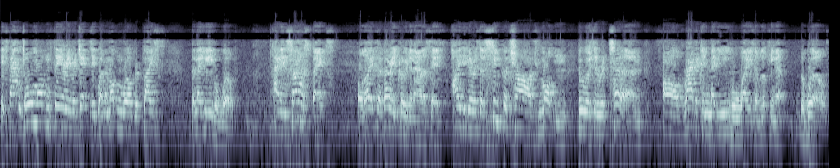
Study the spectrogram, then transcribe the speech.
It's that which all modern theory rejected when the modern world replaced the medieval world. And in some respects, although it's a very crude analysis, Heidegger is a supercharged modern who is a return of radically medieval ways of looking at the world,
